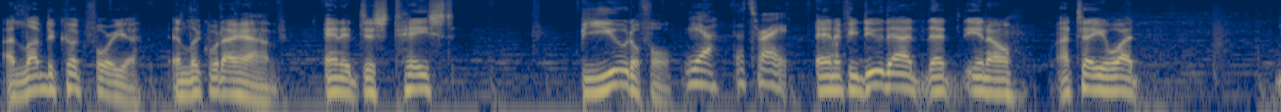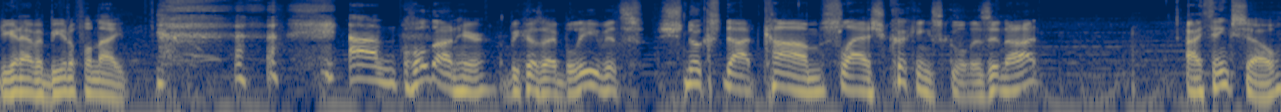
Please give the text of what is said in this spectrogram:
I'd love to cook for you. And look what I have. And it just tastes beautiful. Yeah, that's right. And if you do that, that, you know, I tell you what, you're going to have a beautiful night. Um, Hold on here, because I believe it's schnucks.com slash cooking school, is it not? I think so.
